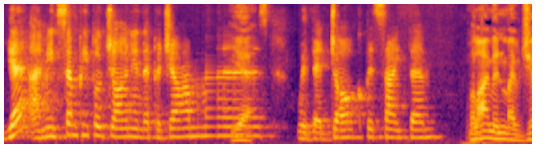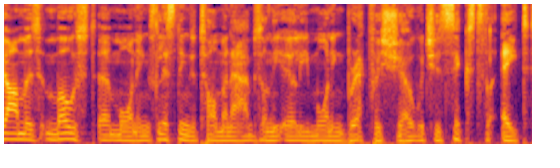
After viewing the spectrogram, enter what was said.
Yeah, I mean, some people join in their pajamas with their dog beside them. Well, I'm in my pajamas most uh, mornings listening to Tom and Abs on the early morning breakfast show, which is 6 to 8,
